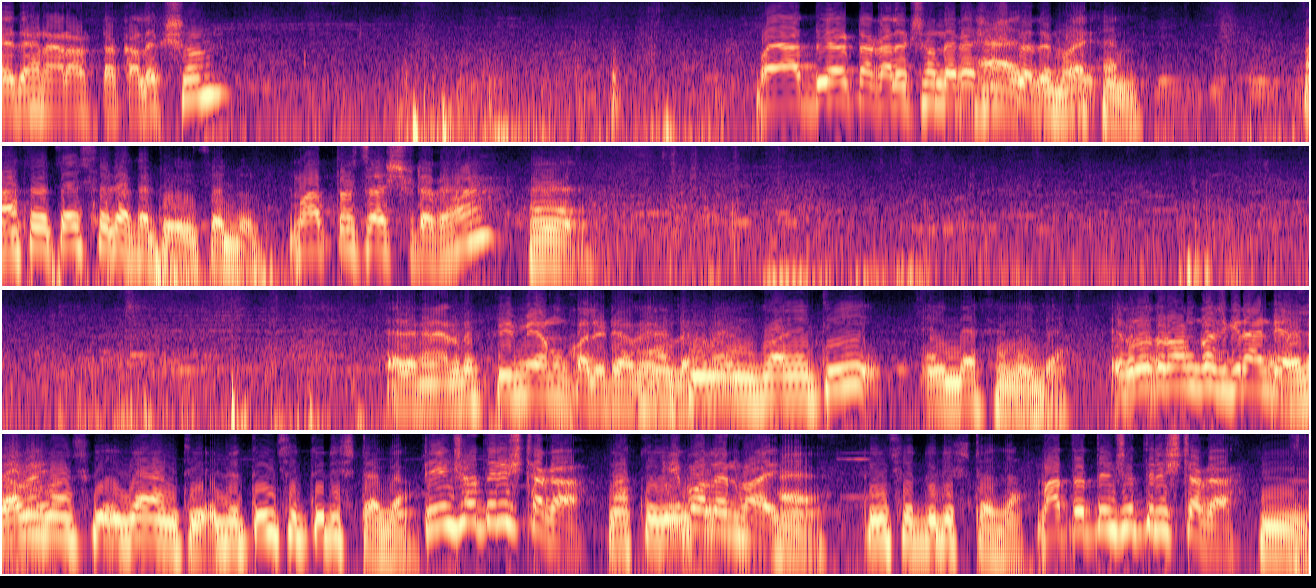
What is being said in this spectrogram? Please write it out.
এই দেখেন আর একটা কালেকশন ভাই আর দুই একটা কালেকশন দেখা শেষ হ্যাঁ করে দেখেন। মাত্র চারশো টাকা টু মাত্র চারশো টাকা হ্যাঁ। দেখেন একদম প্রিমিয়াম কোয়ালিটি হবে এগুলো কোয়ালিটি দেখেন এটা। এগুলো তো রংকশ গ্যারান্টি আছে রং গ্যারান্টি এটা তিনশো তিরিশ টাকা। তিনশো তিরিশ টাকা? মাত্র কি বলেন ভাই? হ্যাঁ তিনশো তিরিশ টাকা। মাত্র তিনশো তিরিশ টাকা? হুম।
